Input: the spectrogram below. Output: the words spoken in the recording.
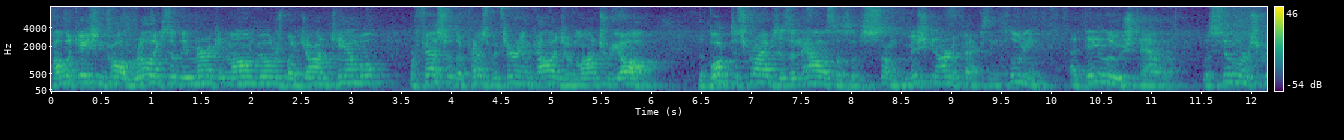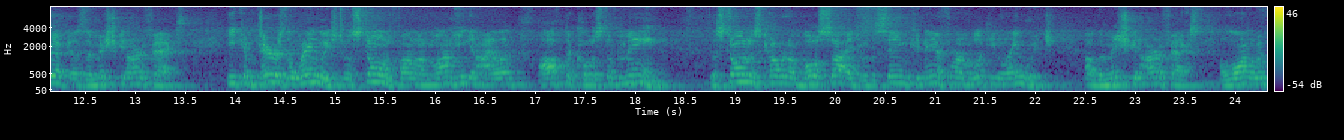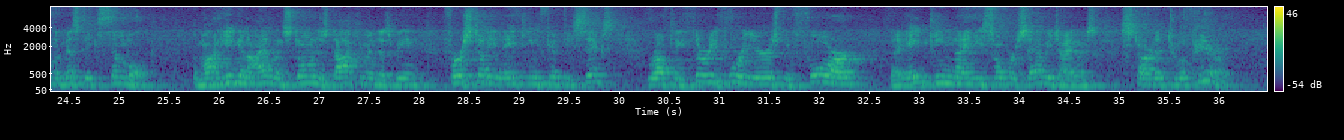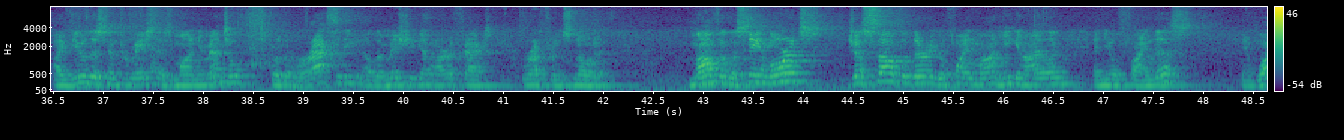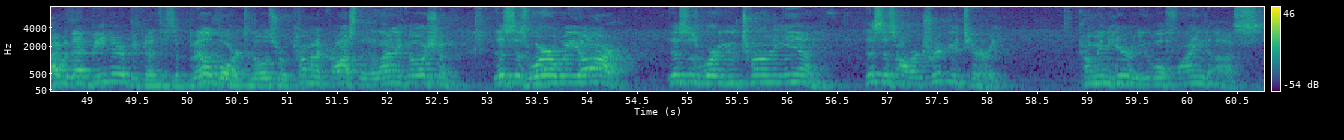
Publication called Relics of the American Mound Builders by John Campbell, professor of the Presbyterian College of Montreal. The book describes his analysis of some Michigan artifacts, including a deluge tablet with similar script as the Michigan artifacts. He compares the language to a stone found on Monhegan Island off the coast of Maine. The stone is covered on both sides with the same cuneiform looking language of the Michigan artifacts, along with the mystic symbol. The Monhegan Island stone is documented as being first studied in 1856, roughly 34 years before the 1890 Soper Savage items started to appear. I view this information as monumental for the veracity of the Michigan artifacts reference noted. Mouth of the St. Lawrence, just south of there, you'll find Monhegan Island, and you'll find this. And why would that be there? Because it's a billboard to those who are coming across the Atlantic Ocean. This is where we are. This is where you turn in. This is our tributary. Come in here and you will find us.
